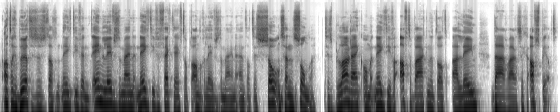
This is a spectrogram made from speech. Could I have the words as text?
Wat er gebeurt is dus dat het negatieve in het ene levensdomein een negatief effect heeft op de andere levensdomeinen. En dat is zo ontzettend zonde. Het is belangrijk om het negatieve af te bakenen tot alleen daar waar het zich afspeelt.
